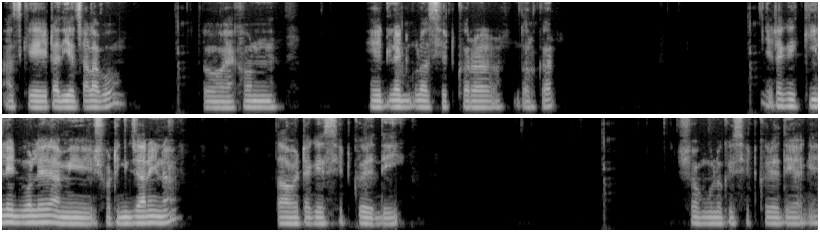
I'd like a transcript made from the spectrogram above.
আজকে এটা দিয়ে চালাবো। তো এখন হেডলাইটগুলো সেট করার দরকার। এটাকে কি লাইট বলে আমি সঠিক জানি না। তাও এটাকে সেট করে দিই। সবগুলোকে সেট করে দিই আগে।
